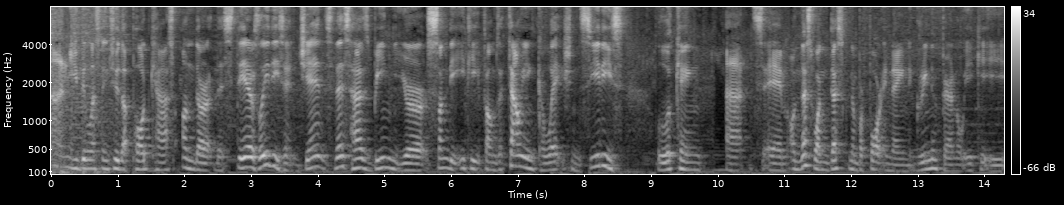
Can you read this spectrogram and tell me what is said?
And you've been listening to the podcast Under the Stairs. Ladies and gents, this has been your Sunday 88 Films Italian Collection series looking at, um, on this one, disc number 49, Green Inferno, aka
